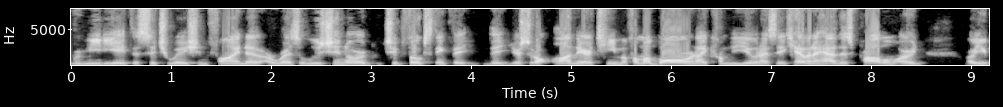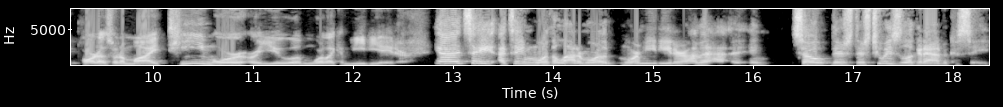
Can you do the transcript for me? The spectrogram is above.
remediate the situation find a, a, resolution or should folks think that, that you're sort of on their team? If i'm a borrower and i come to you and i say kevin i have this problem are are you part of sort of my team or are you more like a mediator? Yeah i'd say i'd say more the latter more more a mediator. I'm a, in, so there's there's two ways to look at advocacy.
